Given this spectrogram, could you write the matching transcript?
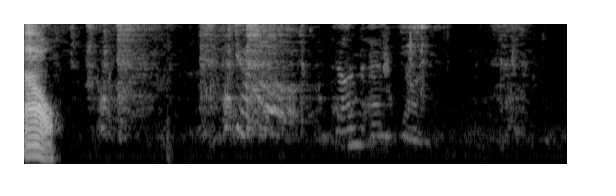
Ow. Done and done.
